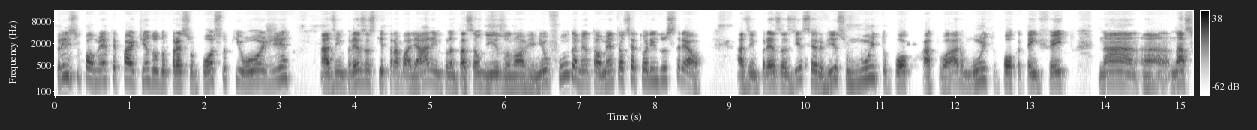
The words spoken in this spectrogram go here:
Principalmente partindo do pressuposto que hoje as empresas que trabalharem em implantação de ISO 9000, fundamentalmente é o setor industrial. As empresas de serviço muito pouco atuaram, muito pouco têm feito na, nas,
